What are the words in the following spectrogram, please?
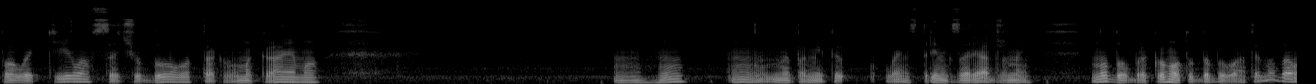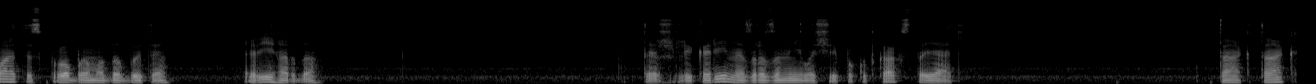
Полетіло, все чудово. Так, вмикаємо. Угу. Не помітив лейнстрінг заряджений. Ну добре, кого тут добивати? Ну, давайте спробуємо добити Рігарда. Теж лікарі не зрозуміли, ще й по кутках стоять. Так, так.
